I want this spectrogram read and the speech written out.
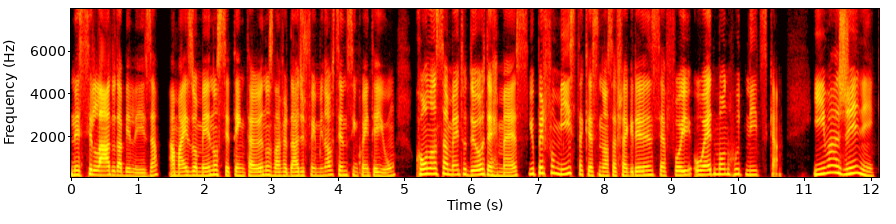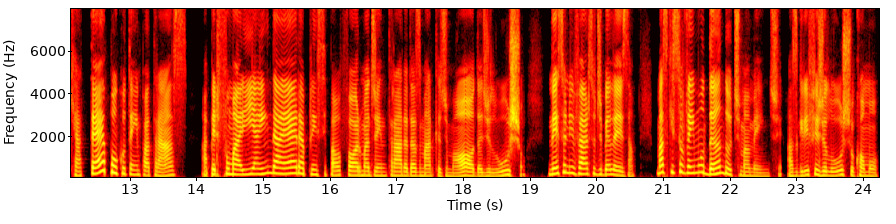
nesse lado da beleza, há mais ou menos 70 anos, na verdade foi em 1951, com o lançamento do Eau e o perfumista que assinou essa fragrância foi o Edmond Hutnitska. E imagine que até pouco tempo atrás, a perfumaria ainda era a principal forma de entrada das marcas de moda, de luxo, nesse universo de beleza, mas que isso vem mudando ultimamente. As grifes de luxo, como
